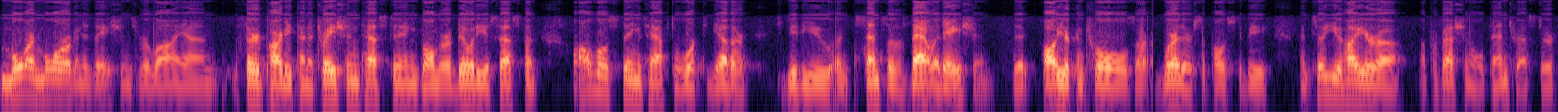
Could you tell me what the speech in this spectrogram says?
more and more organizations rely on third-party penetration testing, vulnerability assessment. All those things have to work together to give you a sense of validation that all your controls are where they're supposed to be. Until you hire a, a professional pen tester,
